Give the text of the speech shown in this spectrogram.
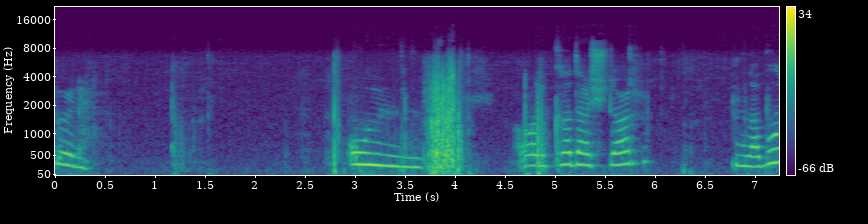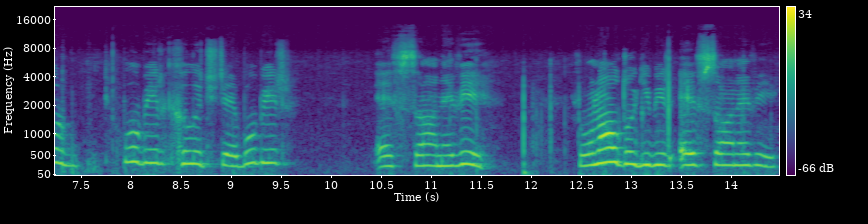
Böyle. Oy. Arkadaşlar. La bu, bu bir kılıç değil. Bu bir efsanevi. Ronaldo gibi bir efsanevi.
